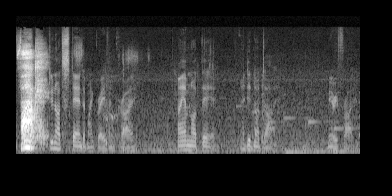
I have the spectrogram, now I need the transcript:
Fuck! Do not stand at my grave and cry. I am not there. I did not die. Mary Frye.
